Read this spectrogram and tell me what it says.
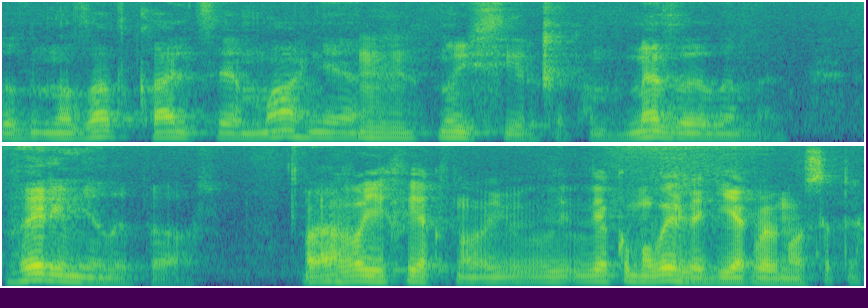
до- назад, кальція, магнія, ну і сірка, там, мезоелемент. Вирівняли pH. А ви їх як, ну, в якому вигляді, як ви вносите?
